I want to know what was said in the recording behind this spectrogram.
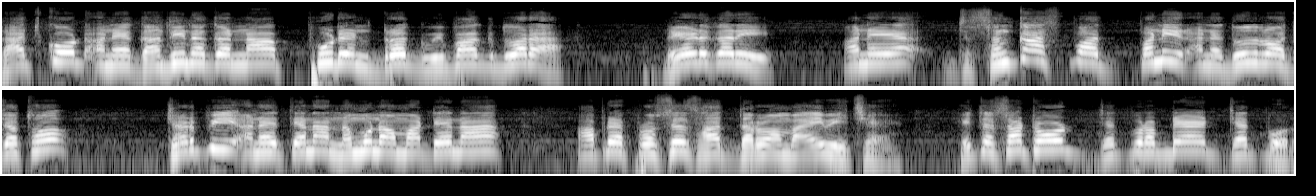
રાજકોટ અને ગાંધીનગરના ફૂડ એન્ડ ડ્રગ વિભાગ દ્વારા રેડ કરી અને શંકાસ્પદ પનીર અને દૂધનો જથ્થો ઝડપી અને તેના નમૂના માટેના આપણે પ્રોસેસ હાથ ધરવામાં આવી છે. હિતેશ રાઠોડ, જેતપુર અપડેટ જેતપુર.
